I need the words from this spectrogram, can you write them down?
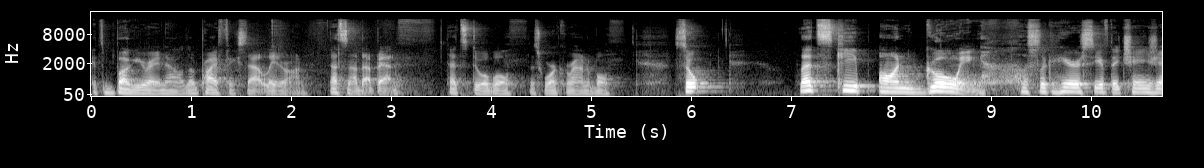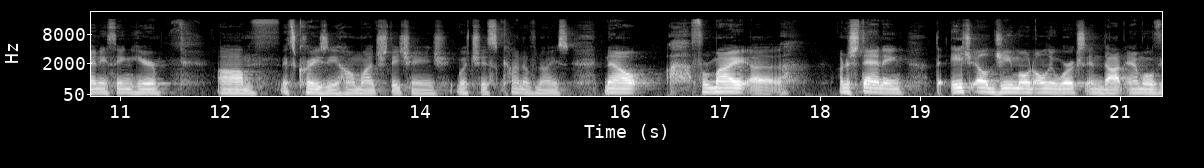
it's buggy right now. They'll probably fix that later on. That's not that bad. That's doable, that's workaroundable. So let's keep on going. Let's look here, see if they changed anything here. Um, it's crazy how much they change, which is kind of nice. Now, from my uh, understanding, the HLG mode only works in .mov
